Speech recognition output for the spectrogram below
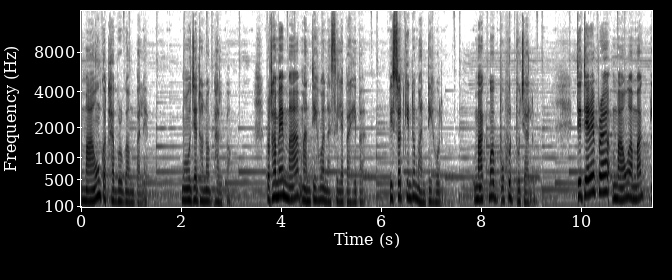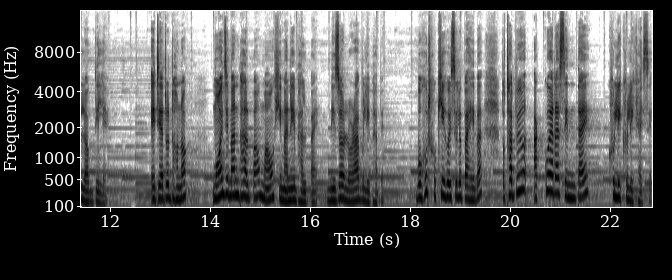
মাও কথাবোৰ গম পালে। ময়ো যে ধনক ভাল পাওঁ। প্ৰথমে মা মান্তি হোৱা নাছিলে পাহিবা। পিছত কিন্তু মান্তি হ'ল। মাক মই বহুত বুজালোঁ। তেতিয়াৰে পৰা মাও আমাক লগ দিলে। এতিয়াতো ধনক মই যিমান ভাল পাওঁ মাও সিমানেই ভাল পায় নিজৰ ল'ৰা বুলি ভাবে। বহুত সুখী হৈছিলোঁ পাহিবা তথাপিও আকৌ এটা চিন্তাই খুলি খুলি খাইছিল।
